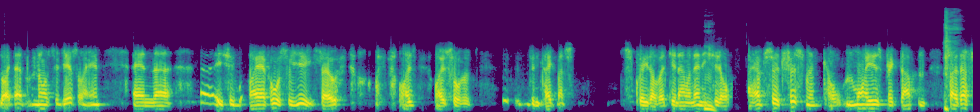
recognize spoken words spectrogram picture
like that? And I said, Yes, I am. And uh, he said, I have horse for you. So I, I sort of didn't take much screed of it, you know. And then he mm. said, oh, I have Sir Tristram colt, and my ears pricked up, and so that's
